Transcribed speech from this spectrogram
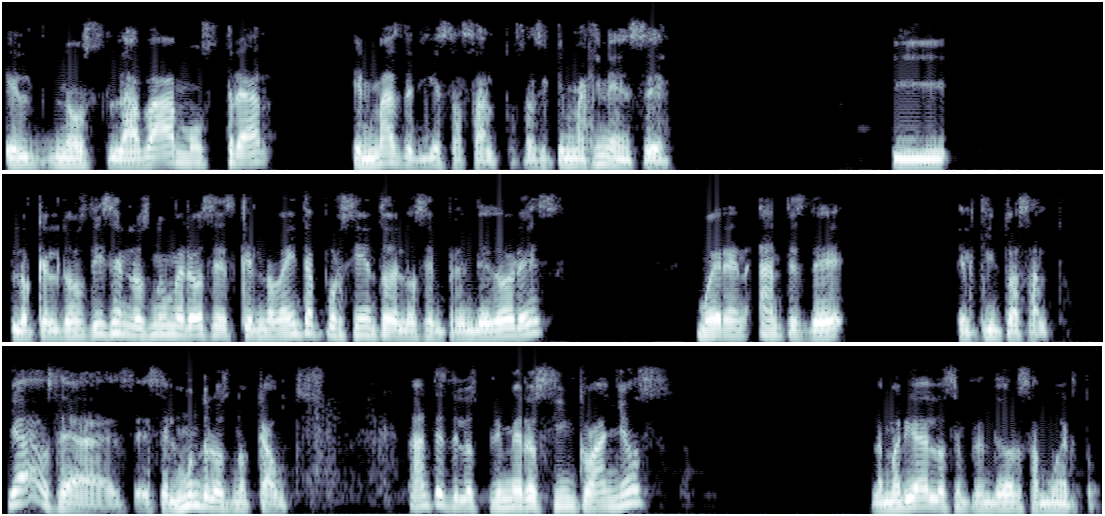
él nos la va a mostrar en más de 10 asaltos. Así que imagínense. Y lo que nos dicen los números es que el 90% de los emprendedores mueren antes de el quinto asalto. Ya, o sea, es, es el mundo de los knockouts. Antes de los primeros cinco años, la mayoría de los emprendedores ha muerto.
